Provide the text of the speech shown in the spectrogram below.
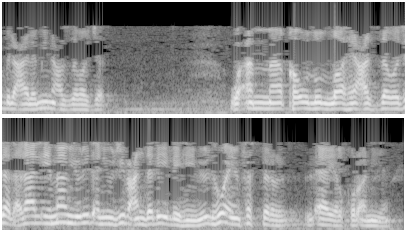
رب العالمين عز وجل. وأما قول الله عز وجل الآن الإمام يريد أن يجيب عن دليله يريد هو أن يفسر الآية القرآنية.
